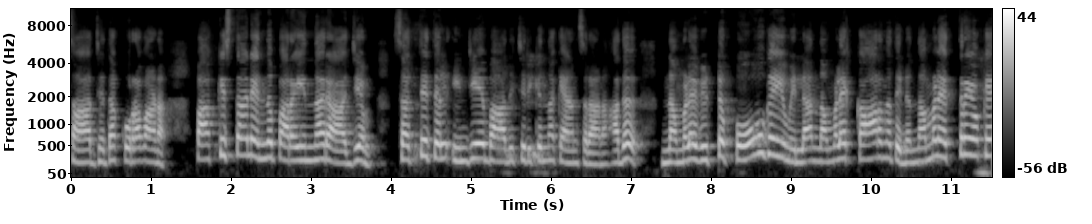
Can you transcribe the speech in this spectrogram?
സാധ്യത കുറവാണ്. പാകിസ്ഥാൻ എന്ന് പറയുന്ന രാജ്യം സത്യത്തിൽ ഇന്ത്യയെ ബാധിച്ചിരിക്കുന്ന ക്യാൻസർ ആണ്. അത് നമ്മളെ വിട്ടു പോവുകയുമില്ല നമ്മളെ കാർന്ന് തിന്നും. നമ്മൾ എത്രയൊക്കെ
